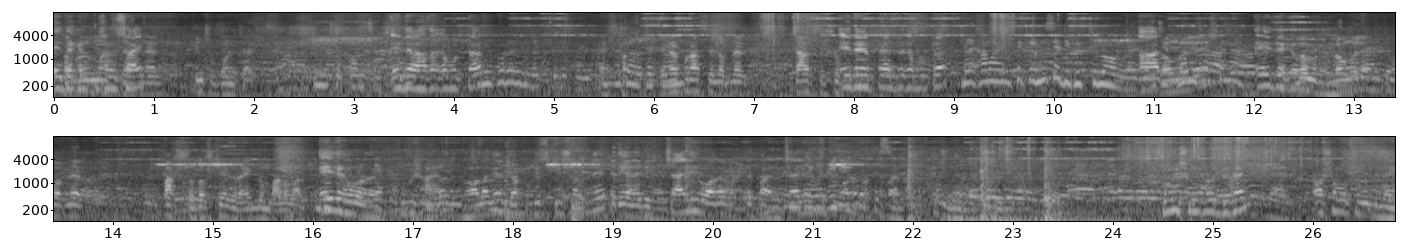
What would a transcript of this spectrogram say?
এই দেখেন পিছনের সাইড তিনশো পঞ্চাশ। এই দেখেন হাতার কাপড়টা। এটার পর আসছিল আপনার চারশো। এই দেখেন প্যান্টের কাপড়টা। মানে আমার থেকে নিচে দিকে ছিল আর এই দেখেন লং কিন্তু আপনার পাঁচশো দশ টাকা করে একদম ভালো মাল। এই ওরা খুবই সুন্দর। ভালো লাগে যত স্ক্রিনশট দিয়ে চাইলেই অর্ডার করতে পারেন চাইলেই করতে পারেন। খুবই সুন্দর ডিজাইন অসম্ভব সুন্দর ডিজাইন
